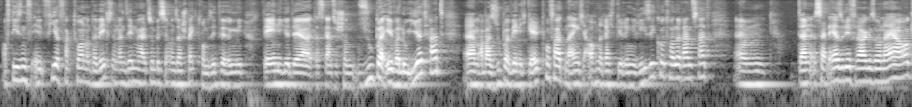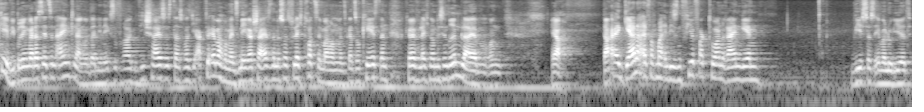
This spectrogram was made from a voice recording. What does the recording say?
auf diesen vier Faktoren unterwegs und dann sehen wir halt so ein bisschen unser Spektrum. Sind wir irgendwie derjenige, der das Ganze schon super evaluiert hat, ähm, aber super wenig Geldpuffer hat und eigentlich auch eine recht geringe Risikotoleranz hat? Ähm, dann ist halt eher so die Frage so, naja, okay, wie bringen wir das jetzt in Einklang? Und dann die nächste Frage, wie scheiße ist das, was ich aktuell mache? Wenn es mega scheiße ist, dann müssen wir es vielleicht trotzdem machen. Und wenn es ganz okay ist, dann können wir vielleicht noch ein bisschen drin bleiben. Und ja, da gerne einfach mal in diesen vier Faktoren reingehen. Wie ist das evaluiert?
